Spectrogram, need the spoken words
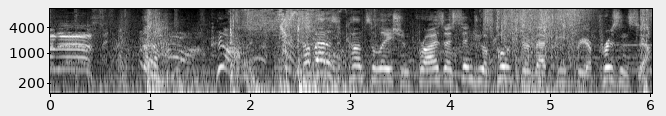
Of this! How about as a consolation prize, I send you a poster of that piece for your prison cell?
